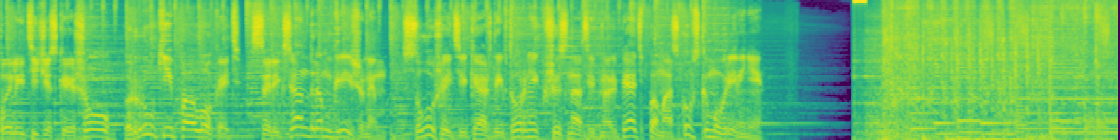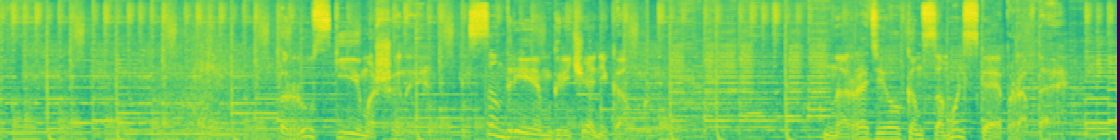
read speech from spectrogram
Политическое шоу «Руки по локоть» с Александром Грижиным. Слушайте каждый вторник в 16.05 по московскому времени. «Русские машины» с Андреем Гречаником. На радио «Комсомольская правда».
